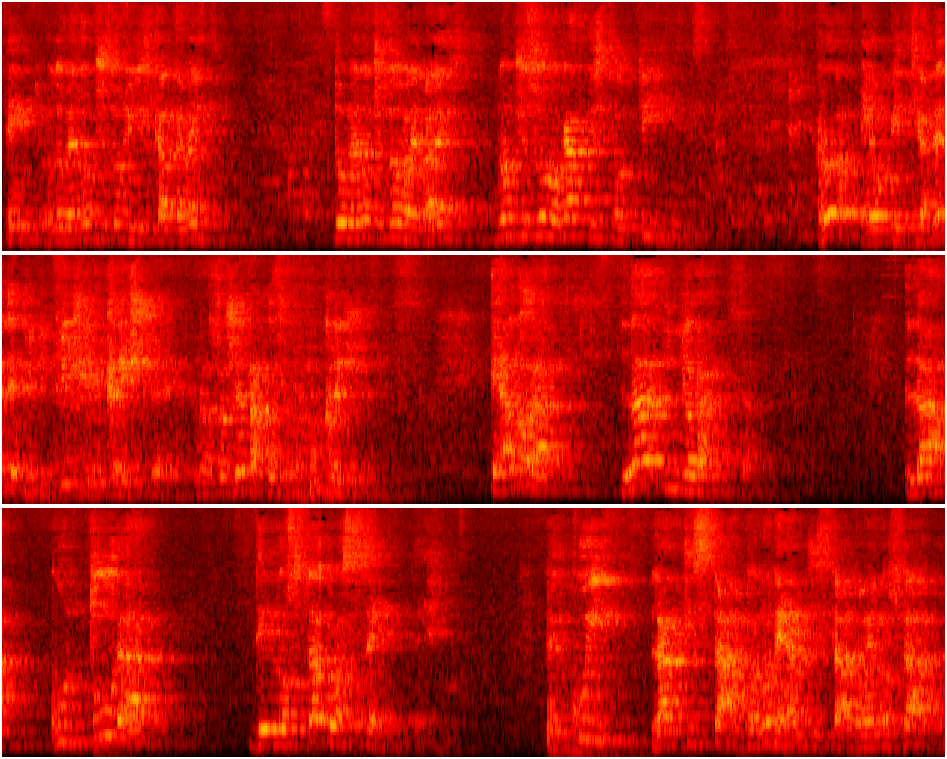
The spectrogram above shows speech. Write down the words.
dentro, dove non ci sono i riscaldamenti, dove non ci sono le palestre, non ci sono campi sportivi. Allora è obiettivamente più difficile crescere, una società così non può crescere. E allora la ignoranza la cultura dello Stato assente, per cui l'antistato non è antistato, ma è lo Stato,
